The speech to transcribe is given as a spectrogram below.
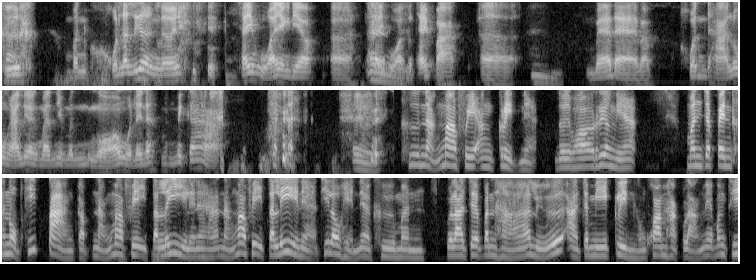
คือมันคนละเรื่องเลย ใช้หัวอย่างเดียว เอ่อใช้หัวกับใช้ปาก เอ่ออืมแม้แต่แบบ คนหาลงหาเรื่องมันนี่มันหงอหมดเลยนะ มันไม่กล้า เออ คือหนังมาเฟียอังกฤษเนี่ย โดยเฉพาะเรื่องเนี้ย มันจะเป็นขนบที่ต่างกับหนังมาเฟียอิตาลีเลยนะฮะ หนังมาเฟียอิตาลีเนี่ยที่เราเห็นเนี่ยคือมันเวลาเจอปัญหาหรืออาจจะมีกลิ่นของความหักหลังเนี่ย บางที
